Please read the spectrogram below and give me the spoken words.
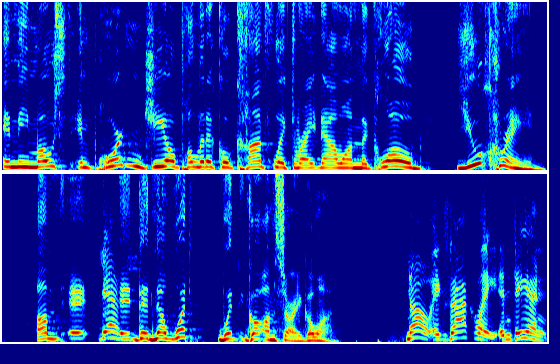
in the most important geopolitical conflict right now on the globe, Ukraine. Um, yes. Now, what, what, go, I'm sorry, go on. No, exactly. And Dan,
